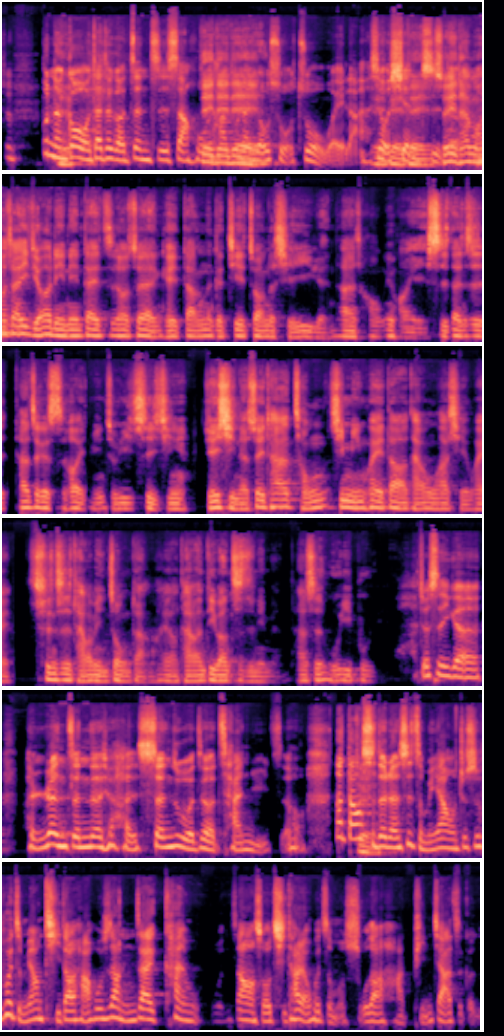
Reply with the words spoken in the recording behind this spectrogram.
就不能够在这个政治上或者不能有所作为啦，是有限制。所以他们在一九二零年代之后，虽然可以当那个接庄的协议员，那洪明煌也是，但是他这个时候民主意识已经觉醒了，所以他从新民会到台湾文化协会，甚至台湾民众党，还有台湾地方自治里面，他是无一不语，就是一个很认真的、很深入的这个参与之后。那当时的人是怎么样？就是会怎么样提到他，或是让您在看文章的时候，其他人会怎么说到他评价这个人？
